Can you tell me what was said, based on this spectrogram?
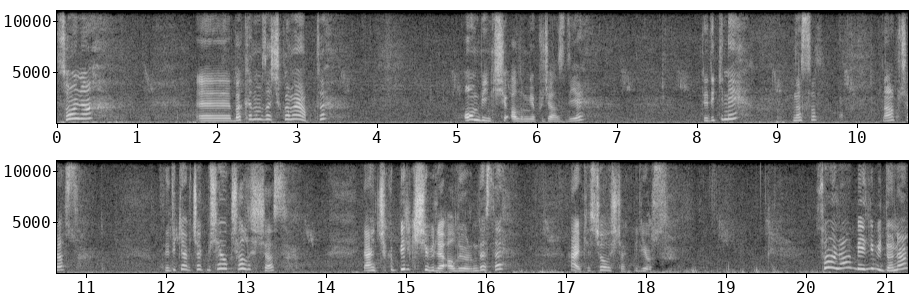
Sonra e, bakanımız açıklama yaptı. 10 bin kişi alım yapacağız diye. Dedi ki ne? Nasıl? Ne yapacağız? Dedik yapacak bir şey yok çalışacağız. Yani çıkıp bir kişi bile alıyorum dese herkes çalışacak biliyoruz. Sonra belli bir dönem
